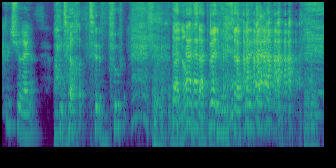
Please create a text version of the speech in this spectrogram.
culturel en dehors de vous bah non, mais ça peut être vous, ça peut être.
